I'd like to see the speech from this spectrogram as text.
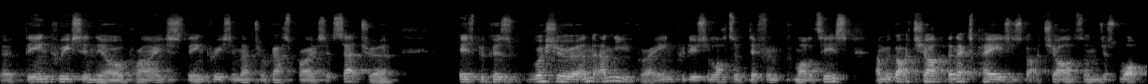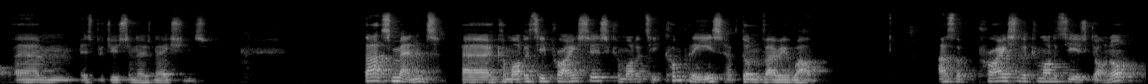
the increase in the oil price, the increase in natural gas price, etc., is because Russia and, and Ukraine produce a lot of different commodities. And we've got a chart, the next page has got a chart on just what um, is those nations. That's meant uh, commodity prices, commodity companies have done very well. As the price of the commodity has gone up,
